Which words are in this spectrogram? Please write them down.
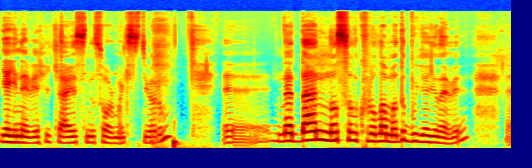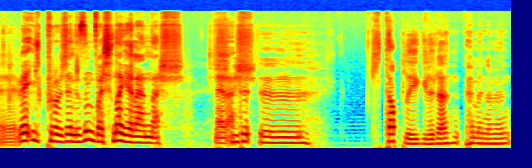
yayın evi hikayesini sormak istiyorum. E, neden, nasıl kurulamadı bu yayın evi? E, ve ilk projenizin başına gelenler neler? Şimdi e, kitapla ilgilenen hemen hemen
